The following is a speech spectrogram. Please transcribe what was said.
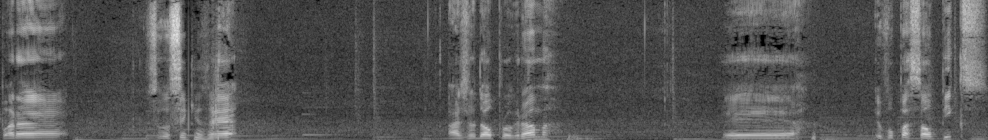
Para se você quiser ajudar o programa. É, eu vou passar o Pix,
